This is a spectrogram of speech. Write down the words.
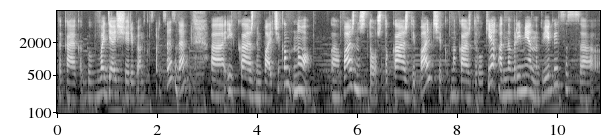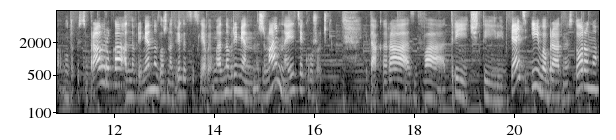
такая как бы вводящая ребенка в процесс, да, а, и каждым пальчиком, но важно что, что каждый пальчик на каждой руке одновременно двигается с, ну, допустим, правая рука одновременно должна двигаться с левой. Мы одновременно нажимаем на эти кружочки. Итак, раз, два, три, четыре, пять. И в обратную сторону.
